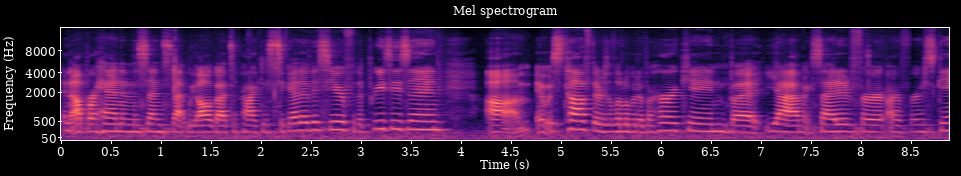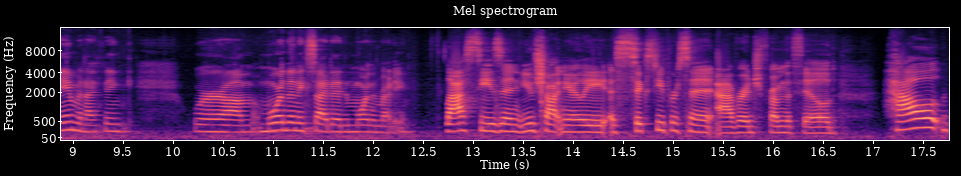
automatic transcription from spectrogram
an upper hand in the sense that we all got to practice together this year for the preseason. Um, it was tough. There's a little bit of a hurricane, but yeah, I'm excited for our first game, and I think we're um, more than excited and more than ready. Last season, you shot nearly a 60% average from the field. How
